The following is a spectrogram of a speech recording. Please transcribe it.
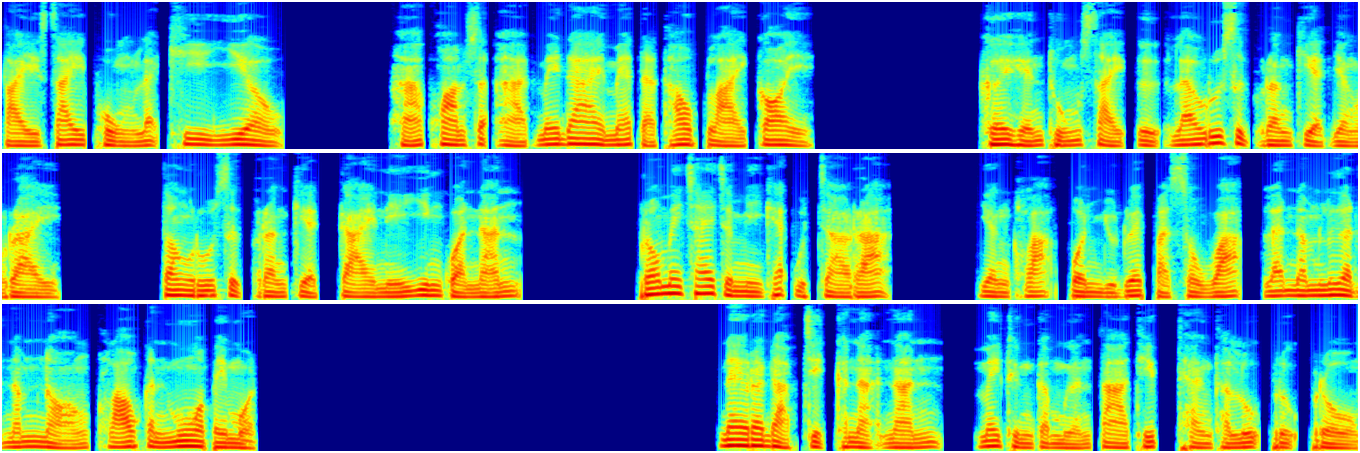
ไตไส้พุงและขี้เยี่ยว หาความสะอาดไม่ได้แม้แต่เท่าปลายก้อย เคยเห็นถุงใส่อึแล้วรู้สึกรังเกียจอย่างไร ต้องรู้สึกรังเกียจกายนี้ยิ่งกว่านั้น เพราะไม่ใช่จะมีแค่อุจจาระ ยังคละปนอยู่ด้วยปัสสาวะและน้ำเลือดน้ำหนองเคล้ากันมั่วไปหมด ในระดับจิตขณะนั้นไม่ถึงกับเหมือนตาทิพย์แทงทะลุปรุโปรง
